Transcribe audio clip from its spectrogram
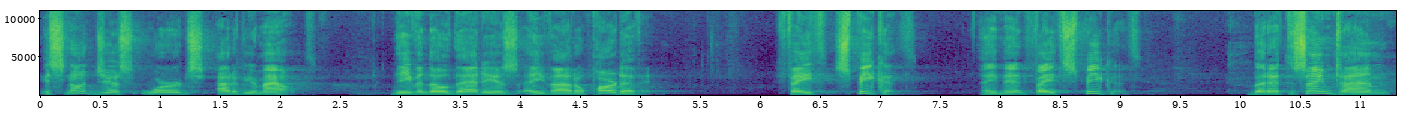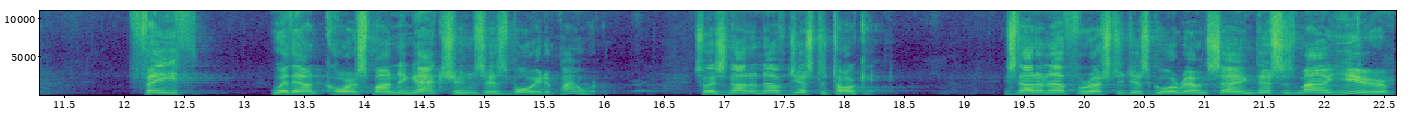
It's not just words out of your mouth, even though that is a vital part of it. Faith speaketh. Amen. Faith speaketh. But at the same time, faith without corresponding actions is void of power. So it's not enough just to talk it. It's not enough for us to just go around saying, This is my year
